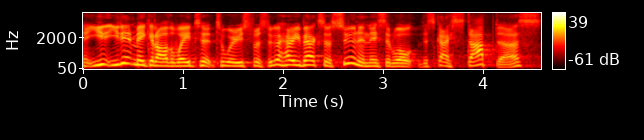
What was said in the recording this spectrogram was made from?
You, you didn't make it all the way to, to where you're supposed to go. How are you back so soon? And they said, well, this guy stopped us,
